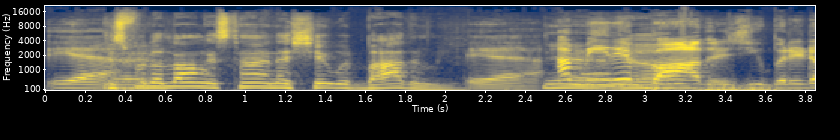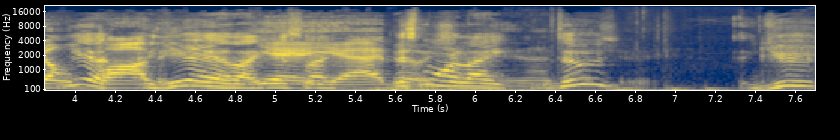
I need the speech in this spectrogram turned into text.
yeah. Just for the longest time, that shit would bother me. yeah. Yeah. I mean, it Yeah. bothers you, but it don't Yeah, bother you. yeah, like, yeah, it's like- yeah. It's more like, mean. Dude, you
